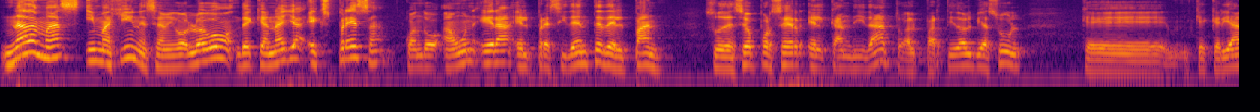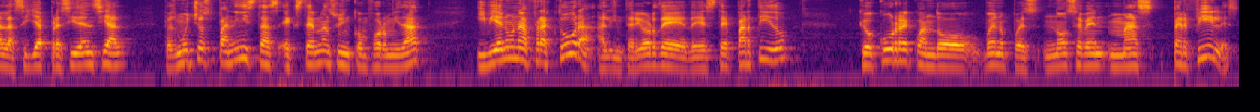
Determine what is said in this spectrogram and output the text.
Nada más imagínense, amigo, luego de que Anaya expresa, cuando aún era el presidente del PAN, su deseo por ser el candidato al partido albiazul que, que quería la silla presidencial, pues muchos panistas externan su inconformidad y viene una fractura al interior de, de este partido que ocurre cuando, bueno, pues no se ven más perfiles.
